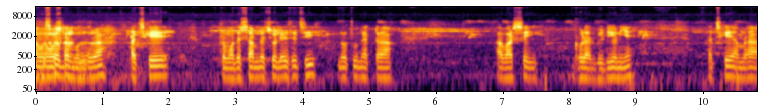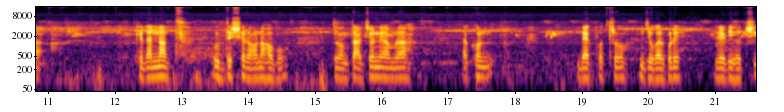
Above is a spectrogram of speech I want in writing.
নমস্কার বন্ধুরা। আজকে তোমাদের সামনে চলে এসেছি নতুন একটা আবার সেই ঘোড়ার ভিডিও নিয়ে। আজকে আমরা কেদারনাথ উদ্দেশ্যে রওনা হব এবং তার জন্য আমরা এখন ব্যাগপত্র জোগাড় করে রেডি হচ্ছি।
